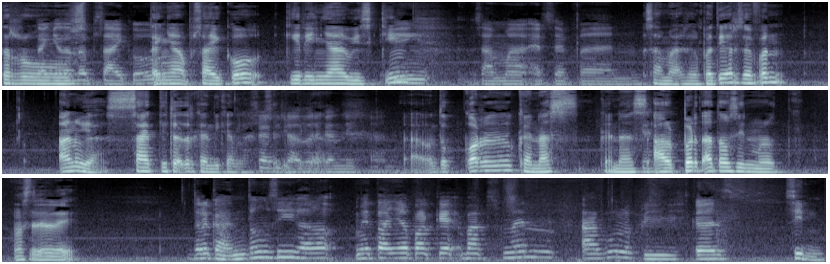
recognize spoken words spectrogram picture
terus tanknya Psycho, tanknya Psycho, kirinya Whisking King sama R7. sama R7. Berarti R7 anu ya, side tidak tergantikan lah. Saya tidak dibilang. tergantikan. Nah, untuk core ganas ganas Albert atau Sin menurut Mas Rere? Tergantung sih kalau metanya pakai marksman aku lebih ke Sin.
